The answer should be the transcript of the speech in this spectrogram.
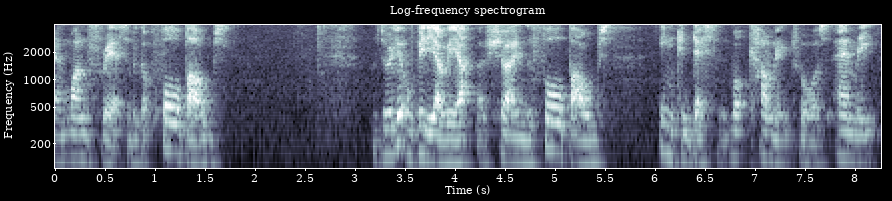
and one for here. So we've got four bulbs. I'll do a little video here of showing the four bulbs incandescent, what current it draws, how many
